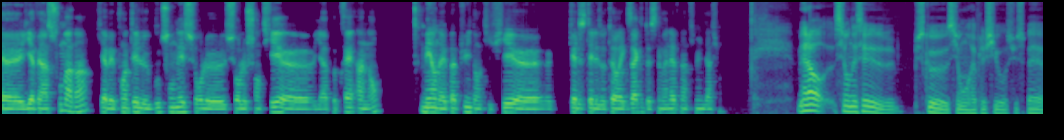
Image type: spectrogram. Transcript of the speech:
Euh, il y avait un sous-marin qui avait pointé le bout de son nez sur le, sur le chantier euh, il y a à peu près un an, mais on n'avait pas pu identifier euh, quels étaient les auteurs exacts de ces manœuvres d'intimidation. Mais alors, si on essaie, puisque si on réfléchit au suspect,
